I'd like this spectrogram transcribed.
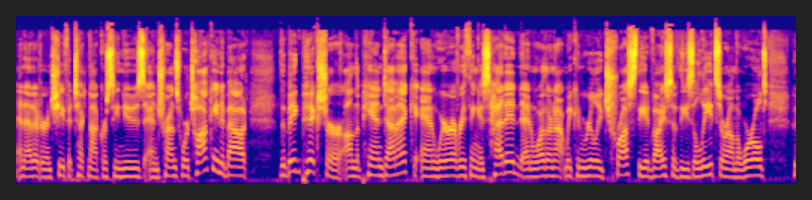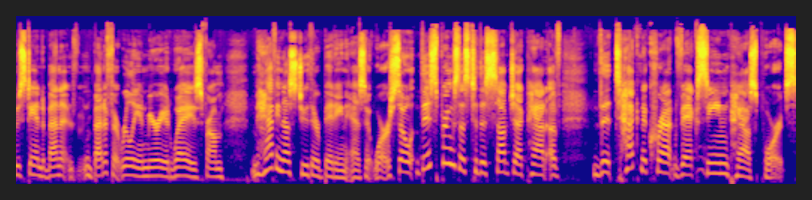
and editor in chief at Technocracy News and Trends. We're talking about the big picture on the pandemic and where everything is headed, and whether or not we can really trust the advice of these elites around the world who stand to benefit really in myriad ways from having us do their bidding, as it were. So, this brings us to the subject, Pat Pat, of the technocrat vaccine passports.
